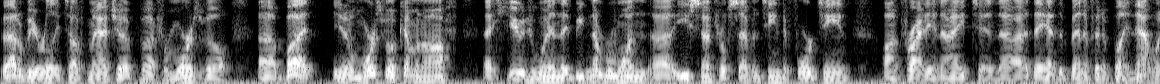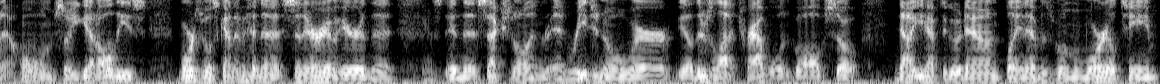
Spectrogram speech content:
that'll be a really tough matchup uh, for Mooresville. Uh, but you know, Mooresville coming off a huge win. They beat number one uh, East Central 17 to 14 on Friday night, and uh, they had the benefit of playing that one at home. So you got all these. Mooresville's kind of in a scenario here in the yes. in the sectional and, and regional where you know there's a lot of travel involved. So now you have to go down play an Evansville Memorial team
